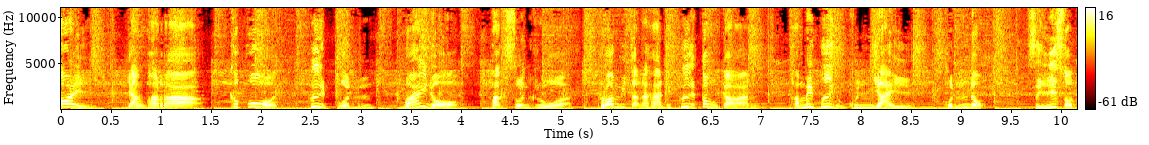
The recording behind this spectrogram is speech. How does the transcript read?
อ้อย ยางพารา ข้าวโพด พืชผล ไม้ดอก ผักสวนครัว เพราะมีสารอาหารที่พืชต้องการทำให้พืชของคุณใหญ่ ผลดก สีสด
